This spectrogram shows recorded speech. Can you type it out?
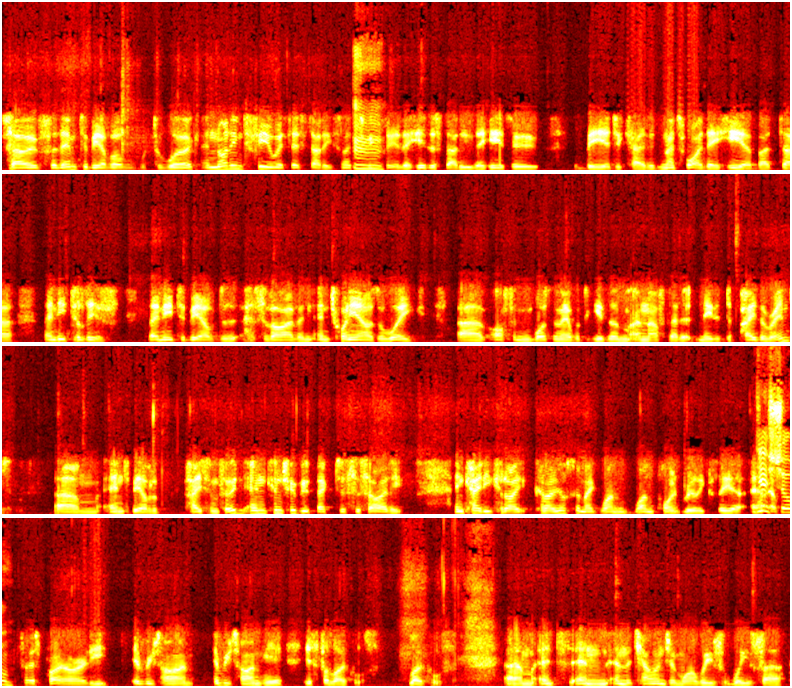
So for them to be able to work and not interfere with their studies, let's mm. be clear, they're here to study, they're here to be educated, and that's why they're here, but uh, they need to live. They need to be able to survive, and, and 20 hours a week uh, often wasn't able to give them enough that it needed to pay the rent um, and to be able to pay some food and contribute back to society. And Katie, could I could I also make one one point really clear? Yeah, our, sure. first priority every time every time here is for locals locals. Um, and, and and the challenge and why we've we've uh,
